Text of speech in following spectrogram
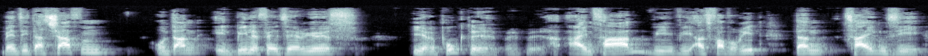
wenn sie das schaffen und dann in Bielefeld seriös ihre Punkte einfahren, wie, wie als Favorit, dann zeigen sie,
